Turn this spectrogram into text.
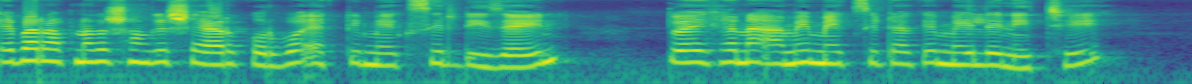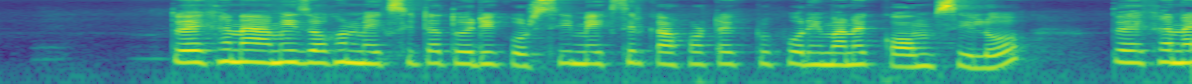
এবার আপনাদের সঙ্গে শেয়ার করব একটি মেক্সির ডিজাইন তো এখানে আমি মেক্সিটাকে মেলে নিচ্ছি। তো এখানে আমি যখন মেক্সিটা তৈরি করছি মেক্সির কাপড়টা একটু পরিমাণে কম ছিল। তো এখানে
